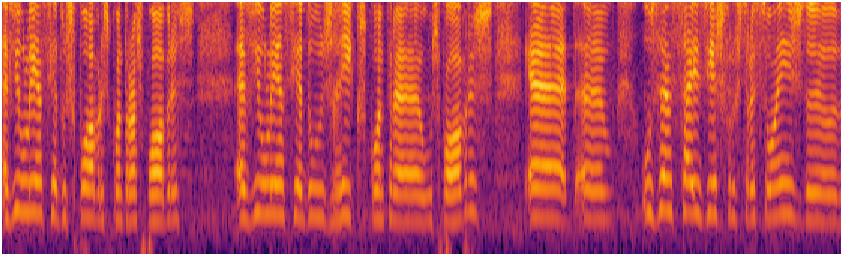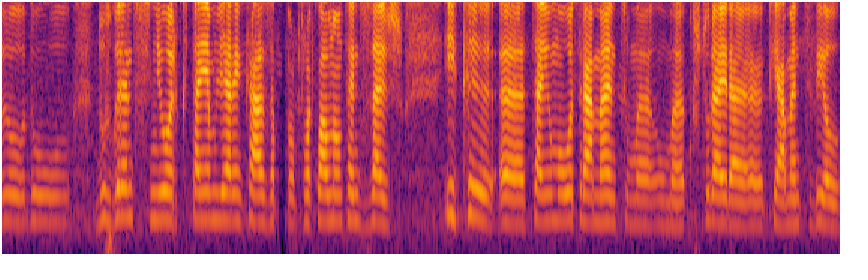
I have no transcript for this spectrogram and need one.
A violência dos pobres contra os pobres, a violência dos ricos contra os pobres, uh, uh, os anseios e as frustrações de, do, do, do, grande senhor que tem a mulher em casa pela qual não tem desejo e que uh, tem uma outra amante, uma, uma costureira que é amante dele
